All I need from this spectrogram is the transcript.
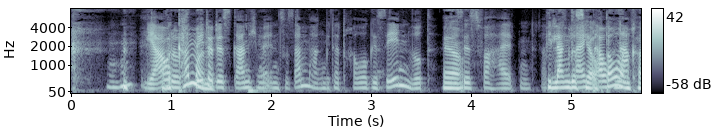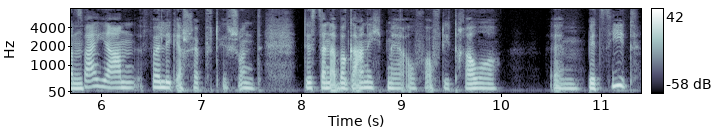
Ja, Aber oder kann später man. das gar nicht mehr in Zusammenhang mit der Trauer gesehen wird, Ja. dieses Verhalten. Dass Wie lange das ja vielleicht auch dauern nach kann. zwei Jahren völlig erschöpft ist und das dann aber gar nicht mehr auf, auf die Trauer ähm, bezieht.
